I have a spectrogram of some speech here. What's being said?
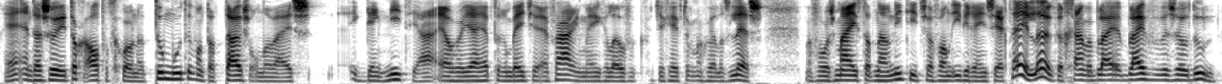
Hè? En daar zul je toch altijd gewoon naartoe moeten. Want dat thuisonderwijs, ik denk niet, ja, Elger, jij hebt er een beetje ervaring mee, geloof ik. Want je geeft ook nog wel eens les. Maar volgens mij is dat nou niet iets waarvan iedereen zegt: hé, hey, leuk, dat gaan we blij- blijven we zo doen.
